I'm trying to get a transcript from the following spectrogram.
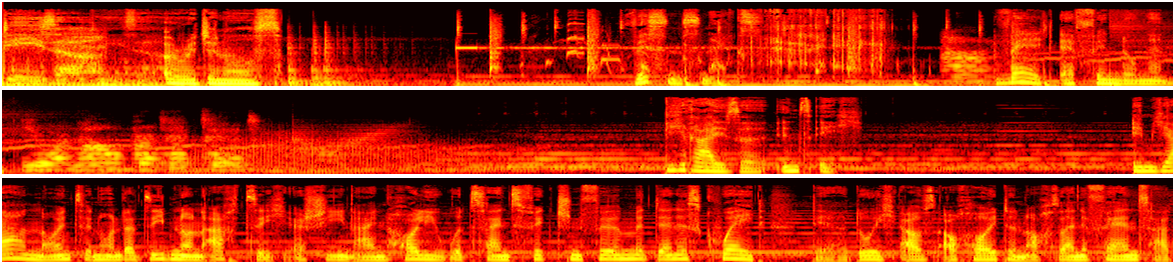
Dieser Originals. Wissensnacks. Welterfindungen. Die Reise ins Ich. Im Jahr 1987 erschien ein Hollywood-Science-Fiction-Film mit Dennis Quaid, der durchaus auch heute noch seine Fans hat,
